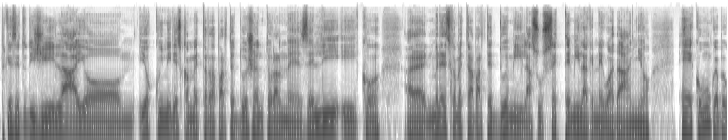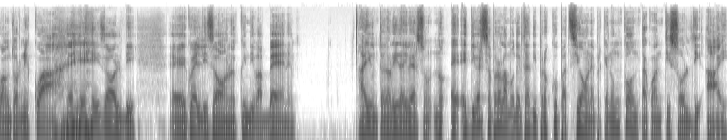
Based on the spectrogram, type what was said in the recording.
Perché se tu dici là io, io, qui mi riesco a mettere da parte 200 euro al mese, lì co, eh, me ne riesco a mettere da parte 2000 su 7000 che ne guadagno. E comunque poi quando torni qua i soldi eh, quelli sono e quindi va bene hai un tenore di vita diverso, no, è, è, diverso però la modalità di preoccupazione perché non conta quanti soldi hai,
